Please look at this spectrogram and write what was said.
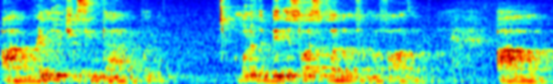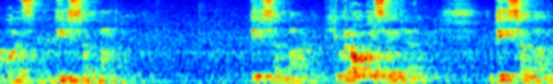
uh, really interesting guy. But one of the biggest lessons I learned from my father uh, was be somebody. Be somebody. He would always say that. Be somebody.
